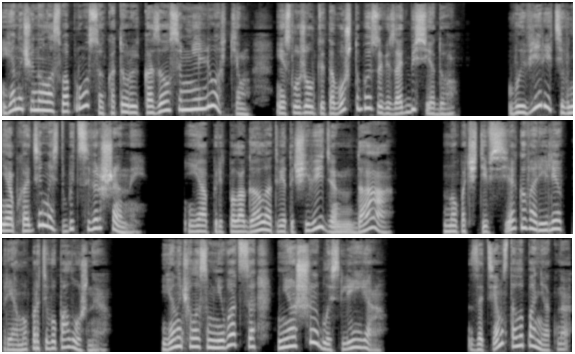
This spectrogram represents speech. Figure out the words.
Я начинала с вопроса, который казался мне легким и служил для того, чтобы завязать беседу. «Вы верите в необходимость быть совершенной?» Я предполагала ответ очевиден «да», но почти все говорили прямо противоположное. Я начала сомневаться, не ошиблась ли я. Затем стало понятно.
